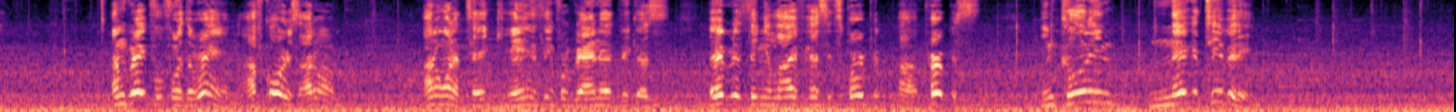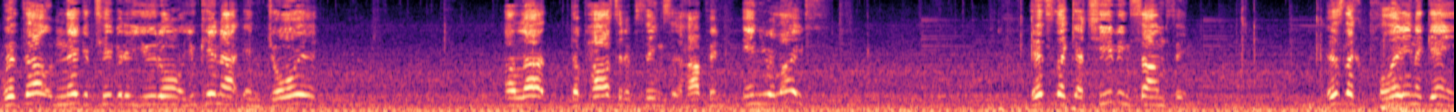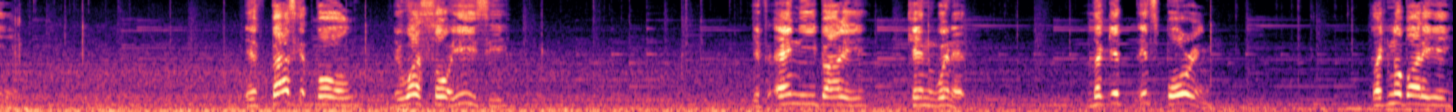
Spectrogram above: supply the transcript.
I'm grateful for the rain. Of course, I don't I don't want to take anything for granted because everything in life has its purpose, uh, purpose including negativity without negativity you don't you cannot enjoy a lot the positive things that happen in your life. It's like achieving something. It's like playing a game. If basketball it was so easy if anybody can win it like it it's boring. Like nobody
